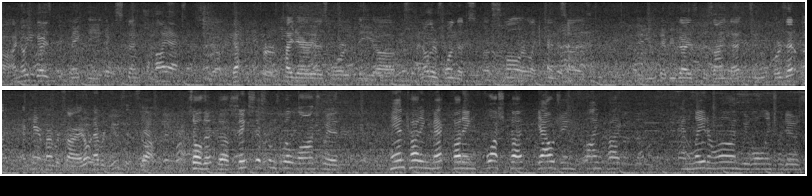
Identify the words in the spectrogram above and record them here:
Uh, I know you guys make the extension HyAccess. yeah, for tight areas, or the. Uh, I know there's one that's uh, smaller, like pen size. Have you, have you guys designed that too, or is that? I, I can't remember. Sorry, I don't ever use it. So. Yeah. So the, the sync systems will launch with hand cutting, mech cutting, flush cut, gouging, fine cut, and later on we will introduce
